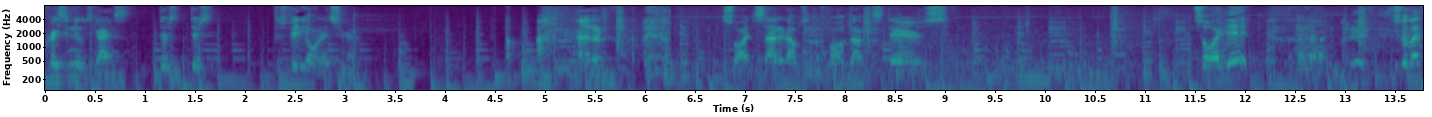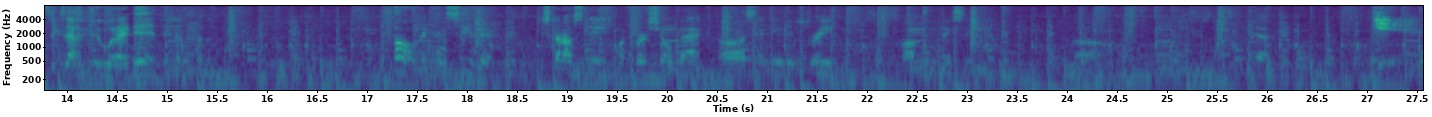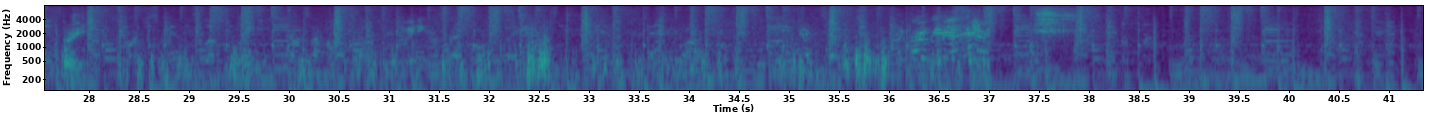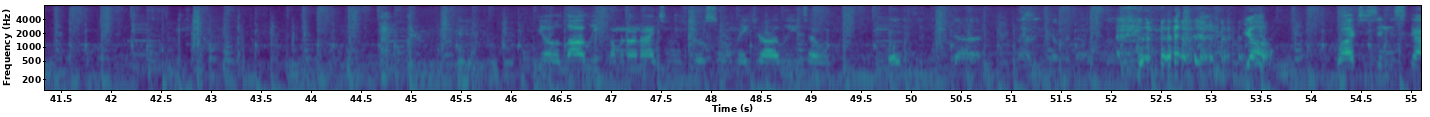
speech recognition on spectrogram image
crazy news, guys. There's there's there's video on Instagram. I don't know. So I decided I was gonna fall down the stairs. So I did. so that's exactly what I did. oh, I didn't see you there. Just got off stage, my first show back. Uh, San Diego was great. Off to the next city. Um, yeah. Yeah. Three. Yo, Lolly coming on iTunes real soon. Maejor Ali, tell him. Brothers in the sky, Lolly coming out soon. Yo, watch us in the sky.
